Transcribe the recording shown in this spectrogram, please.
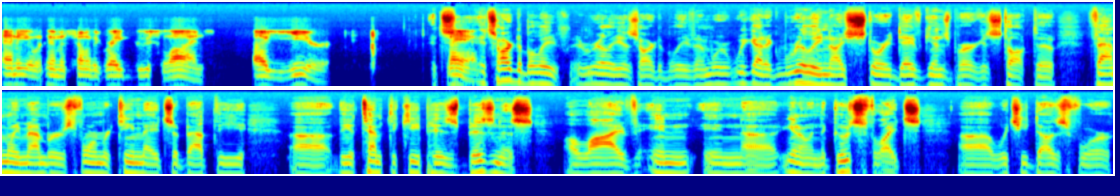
ending it with him, and some of the great goose lines. A year. It's Man. it's hard to believe. It really is hard to believe. And we're we got a really nice story. Dave Ginsburg has talked to family members, former teammates about the uh, the attempt to keep his business alive in in uh, you know in the goose flights, uh, which he does for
